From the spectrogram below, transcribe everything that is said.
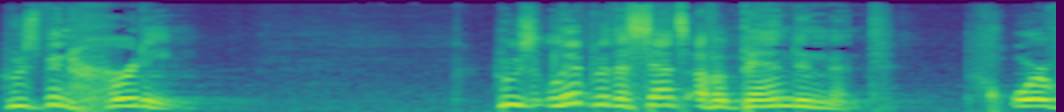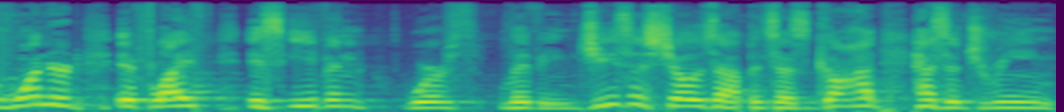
who's been hurting, who's lived with a sense of abandonment, or have wondered if life is even worth living. Jesus shows up and says, God has a dream,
